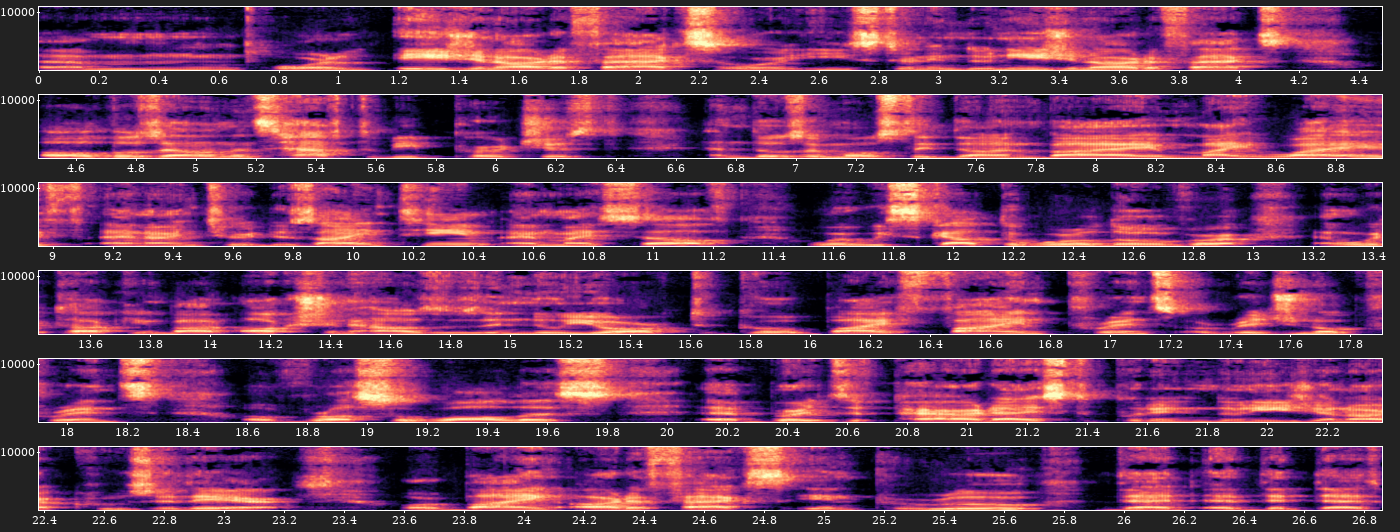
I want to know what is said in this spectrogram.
um, or Asian artifacts or Eastern Indonesian artifacts. All those elements have to be purchased, and those are mostly done by my wife and our interior design team and myself, where we scout the world over. And we're talking about auction houses in New York to go buy fine prints, original prints of Russel Wallace, uh, Birds of Paradise to put in Indonesia on our cruiser there, or buying artifacts in Peru that uh, that, that,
